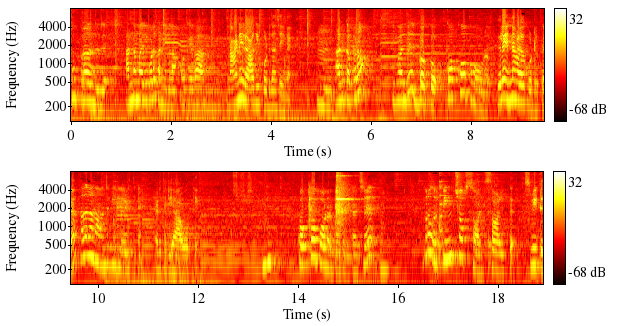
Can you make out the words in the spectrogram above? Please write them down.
சூப்பரா இருந்தது. அந்த மாதிரி கூட பண்ணிக்கலாம். ஓகேவா? நானே ராகி போட்டு தான் செய்வேன். ம். அதுக்கப்புறம் இப்போ வந்து கொக்கோ. கொக்கோ பவுடர். இதெல்லாம் என்ன அளவு போட்டிருக்க? அதெல்லாம் நான் வந்து வீடியோ எடுத்துட்டேன். எடுத்துட்டியா? ஓகே. கொக்கோ பவுடர் போட்டுக்கிட்டாச்சு. அப்புறம் ஒரு pinch of salt salt sweet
